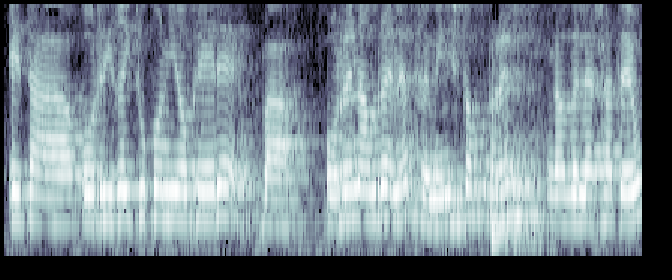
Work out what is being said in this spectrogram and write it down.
Eta horri gehituko nioke ere ba, horren aurren ez feministok prest gaudela esateu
